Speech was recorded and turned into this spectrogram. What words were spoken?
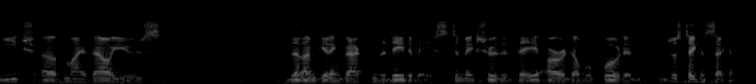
each of my values that I'm getting back from the database to make sure that they are double quoted. I'll just take a second.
